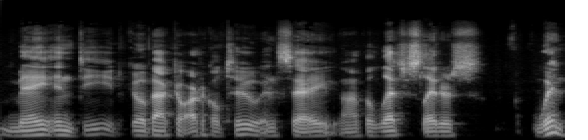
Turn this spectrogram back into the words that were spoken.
may indeed go back to Article Two and say uh, the legislators win.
